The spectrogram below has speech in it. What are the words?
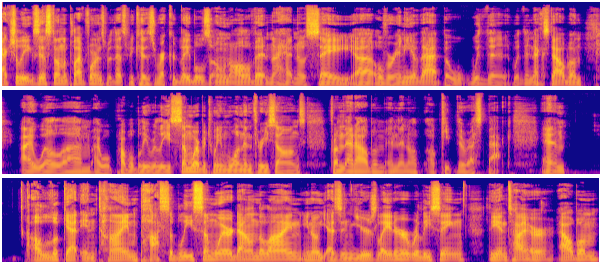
actually exist on the platforms, but that's because record labels own all of it, and I had no say uh, over any of that. But with the with the next album, I will um, I will probably release somewhere between one and three songs from that album, and then I'll I'll keep the rest back. And I'll look at in time, possibly somewhere down the line, you know, as in years later, releasing the entire album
